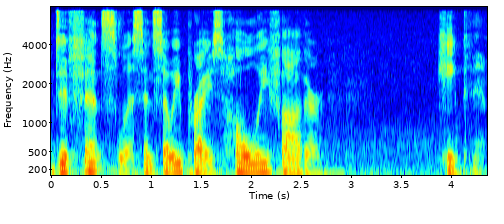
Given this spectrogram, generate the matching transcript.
defenseless. And so he prays, Holy Father, keep them.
